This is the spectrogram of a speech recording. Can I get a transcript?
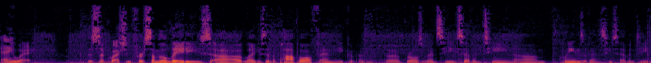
Anyway, this is a question for some of the ladies. Uh, like I said, the pop off and the, the girls of NC-17, um, queens of NC-17.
